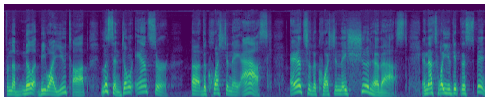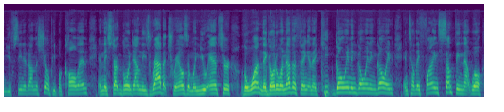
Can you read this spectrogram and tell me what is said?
from the Millet BYU top. Listen, don't answer uh, the question they ask answer the question they should have asked. And that's why you get this spin. You've seen it on the show. People call in and they start going down these rabbit trails. And when you answer the one, they go to another thing and they keep going and going and going until they find something that will,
